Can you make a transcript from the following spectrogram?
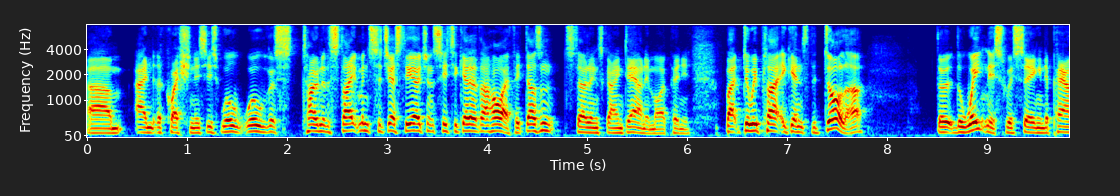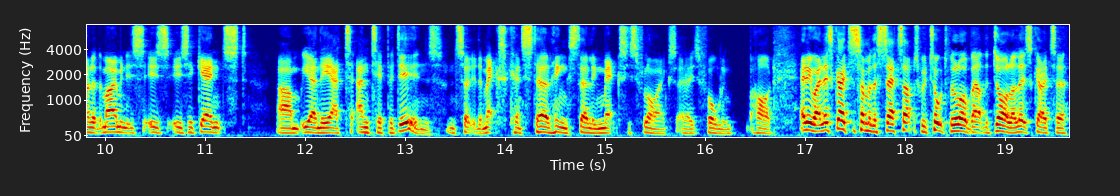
Um, and the question is, is will will the tone of the statement suggest the urgency to get it that high? If it doesn't, sterling's going down, in my opinion. But do we play it against the dollar? The the weakness we're seeing in the pound at the moment is is, is against um, yeah, and the Antipodeans, and certainly the Mexican sterling, sterling Mex is flying, so it's falling hard. Anyway, let's go to some of the setups. We talked a lot about the dollar. Let's go to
